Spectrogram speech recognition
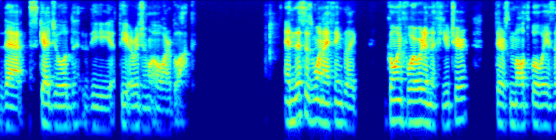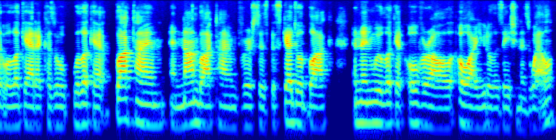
that scheduled the the original OR block. And this is one I think like going forward in the future, there's multiple ways that we'll look at it because we'll, we'll look at block time and non-block time versus the scheduled block. And then we'll look at overall OR utilization as well.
